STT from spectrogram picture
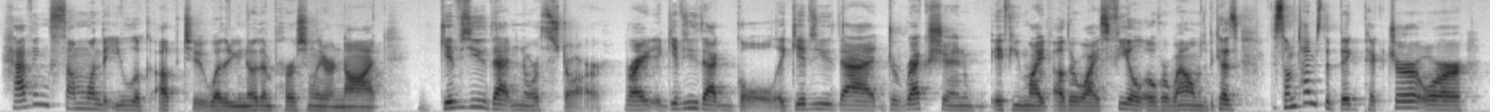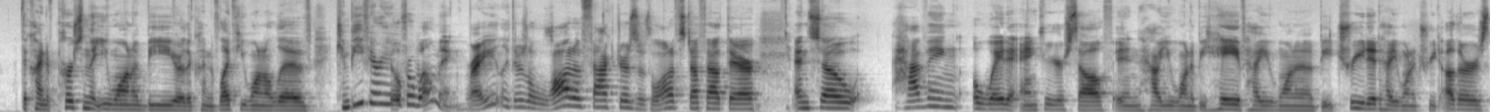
Having someone that you look up to, whether you know them personally or not, gives you that North Star, right? It gives you that goal. It gives you that direction if you might otherwise feel overwhelmed because sometimes the big picture or the kind of person that you want to be or the kind of life you want to live can be very overwhelming, right? Like there's a lot of factors, there's a lot of stuff out there. And so having a way to anchor yourself in how you want to behave, how you want to be treated, how you want to treat others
